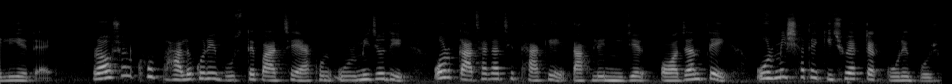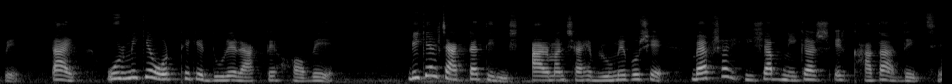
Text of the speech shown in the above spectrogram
এলিয়ে দেয়। রওশন খুব ভালো করে বুঝতে পারছে এখন উর্মি যদি ওর কাছাকাছি থাকে, তাহলে নিজের অজান্তেই উর্মির সাথে কিছু একটা করে বসবে। তাই উর্মিকে ওর থেকে দূরে রাখতে হবে। বিকেল চারটা তিরিশ, আরমান সাহেব রুমে বসে ব্যবসার হিসাব নিকাশ এর খাতা দেখছে।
